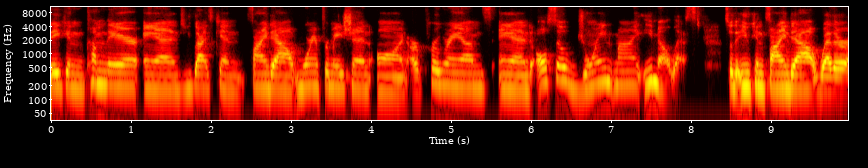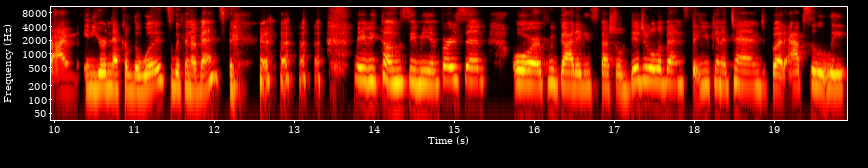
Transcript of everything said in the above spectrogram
they can come there and you guys can find out more information on our programs and also join my email list so that you can find out whether I'm in your neck of the woods with an event. Maybe come see me in person, or if we've got any special digital events that you can attend. But absolutely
